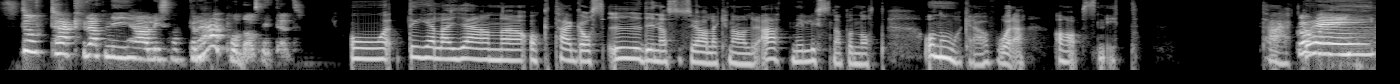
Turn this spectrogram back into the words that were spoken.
Stort tack för att ni har lyssnat på det här poddavsnittet. Och dela gärna och tagga oss i dina sociala kanaler att ni lyssnar på något och några av våra avsnitt. Tack och hej!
